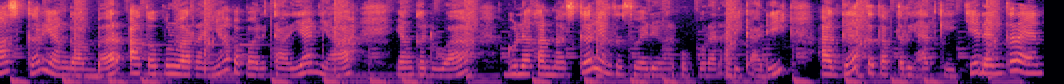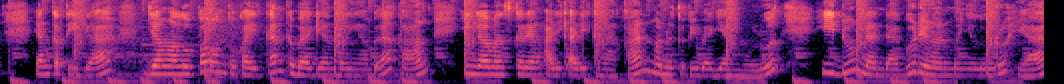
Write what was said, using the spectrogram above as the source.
masker yang gambar ataupun warnanya favorit kalian ya. Yang kedua, gunakan masker yang sesuai dengan ukuran adik-adik agar tetap terlihat kece dan keren. Yang ketiga, jangan lupa untuk kaitkan ke bagian telinga belakang hingga masker yang adik-adik kenakan menutupi bagian mulut, hidung, dan dagu dengan menyeluruh ya.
